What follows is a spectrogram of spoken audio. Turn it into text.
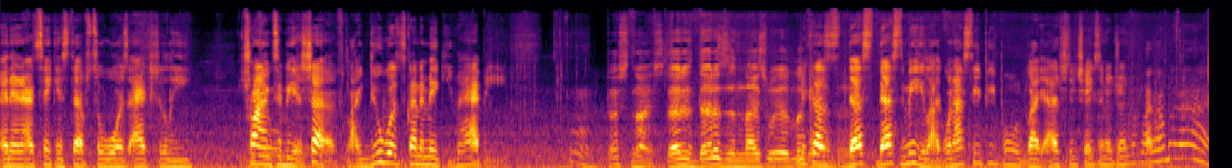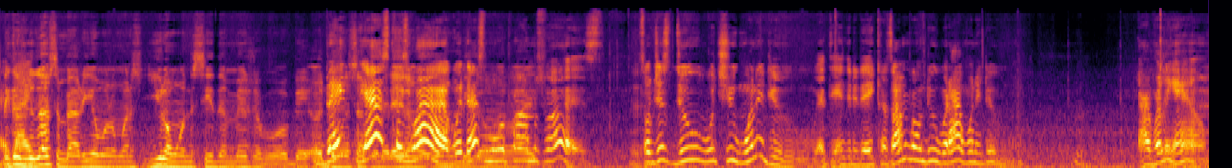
And they're not taking steps towards actually trying to be a chef. Like, do what's going to make you happy. Hmm, That's nice. That is that is a nice way of looking Because at that. that's that's me. Like, when I see people, like, actually chasing a dreams, I'm like, oh my God. because Like, you love somebody, you don't want to you don't want to see them miserable or, be, or they, yes, because why? Well, be that's more like- problems for us. So just do what you want to do at the end of the day, because I'm going to do what I want to do. I really am.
